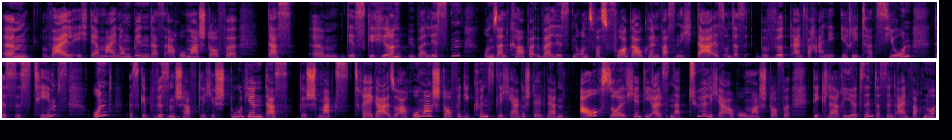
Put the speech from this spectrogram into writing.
ähm, weil ich der Meinung bin, dass Aromastoffe das ähm, das Gehirn überlisten, unseren Körper überlisten, uns was vorgaukeln, was nicht da ist. Und das bewirkt einfach eine Irritation des Systems und es gibt wissenschaftliche Studien, dass Geschmacksträger, also Aromastoffe, die künstlich hergestellt werden, auch solche, die als natürliche Aromastoffe deklariert sind. Das sind einfach nur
